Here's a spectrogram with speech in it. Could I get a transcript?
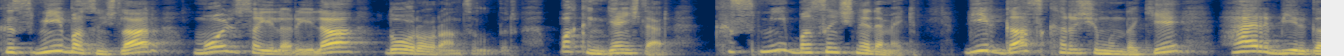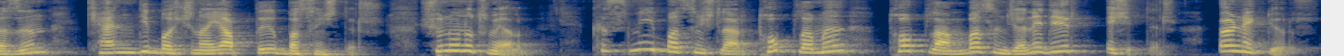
Kısmi basınçlar mol sayılarıyla doğru orantılıdır. Bakın gençler, kısmi basınç ne demek? Bir gaz karışımındaki her bir gazın kendi başına yaptığı basınçtır. Şunu unutmayalım. Kısmi basınçlar toplamı toplam basınca nedir? Eşittir. Örnekliyoruz.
